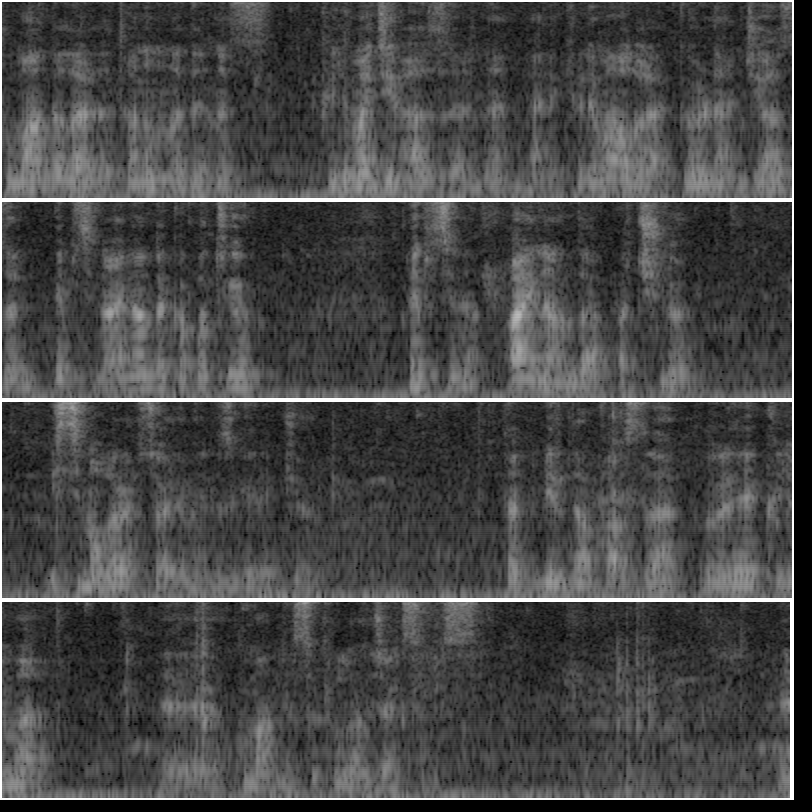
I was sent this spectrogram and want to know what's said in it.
kumandalarda tanımladığınız klima cihazlarını yani klima olarak görülen cihazların hepsini aynı anda kapatıyor. Hepsini aynı anda açıyor. İsim olarak söylemeniz gerekiyor. Tabi birden fazla öyle klima e, kumandası kullanacaksınız. E,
